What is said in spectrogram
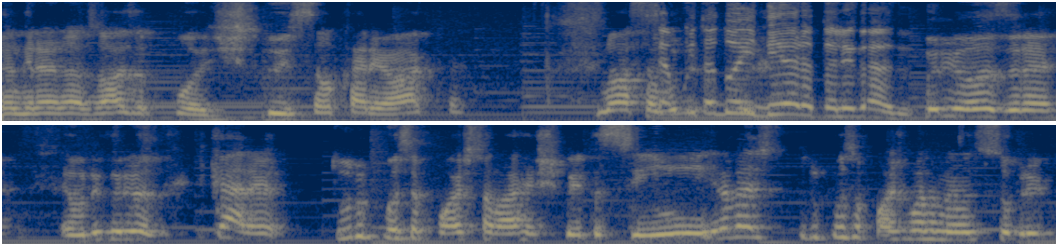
Gangrena Gasosa, pô, instituição carioca. Nossa, Isso é, muita doideira, tá ligado? Curioso, né? É muito curioso. E, cara, tudo que você posta lá a respeito, assim, na verdade, tudo que você posta mais ou menos sobre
